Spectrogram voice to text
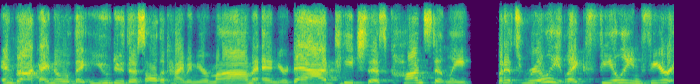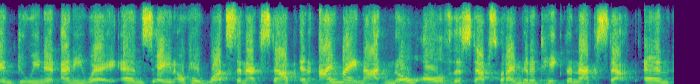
And Brock, I know that you do this all the time, and your mom and your dad teach this constantly but it's really like feeling fear and doing it anyway and saying okay what's the next step? And i might not know all of the steps but i'm going to take the next step. And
